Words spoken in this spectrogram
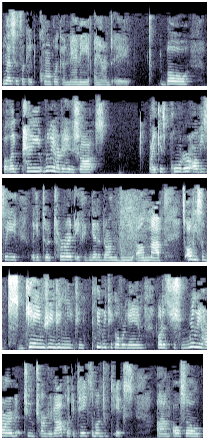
unless it's like a comp like a nanny and a Bo. But like Penny, really hard to hit his shots. Like his Porter, obviously, like it's a turret. If you can get it on the um, map, it's obviously game changing. You can completely take over a game, but it's just really hard to charge it up. Like it takes a bunch of ticks. Um, also,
